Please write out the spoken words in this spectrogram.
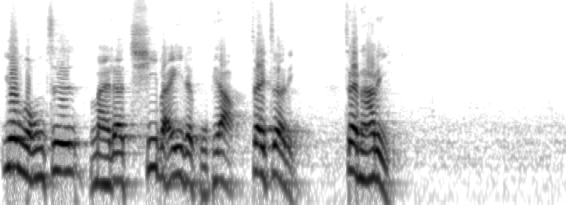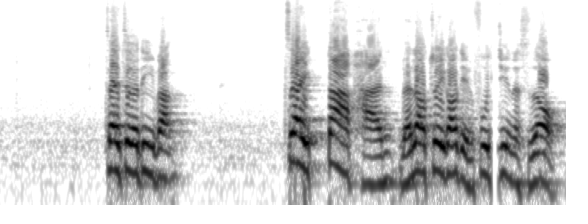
用融资买了七百亿的股票，在这里，在哪里？在这个地方。在大盘来到最高点附近的时候，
